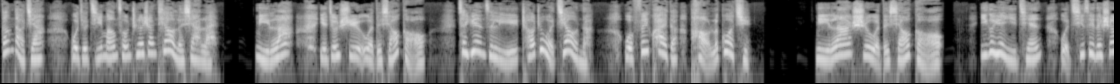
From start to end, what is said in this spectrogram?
刚到家我就急忙从车上跳了下来。米拉，也就是我的小狗，在院子里朝着我叫呢。我飞快地跑了过去。米拉是我的小狗，一个月以前，我七岁的生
